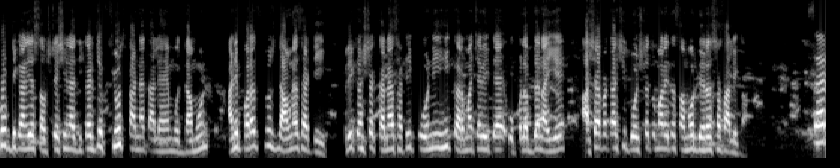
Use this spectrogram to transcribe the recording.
खूप ठिकाणी सबस्टेशन आहे तिकडचे फ्यूज काढण्यात आले आहे मुद्दामून. आणि परत फ्यूज लावण्यासाठी रिकन्स्ट्रक्ट करण्यासाठी कोणीही कर्मचारी इथे उपलब्ध नाहीये. अशा प्रकारची गोष्ट तुम्हाला इथे समोर निदर्शनास आली का? सर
